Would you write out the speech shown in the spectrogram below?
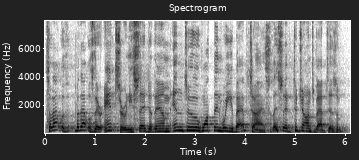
So that was, but that was their answer. And he said to them, Into what then were you baptized? So they said, To John's baptism.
